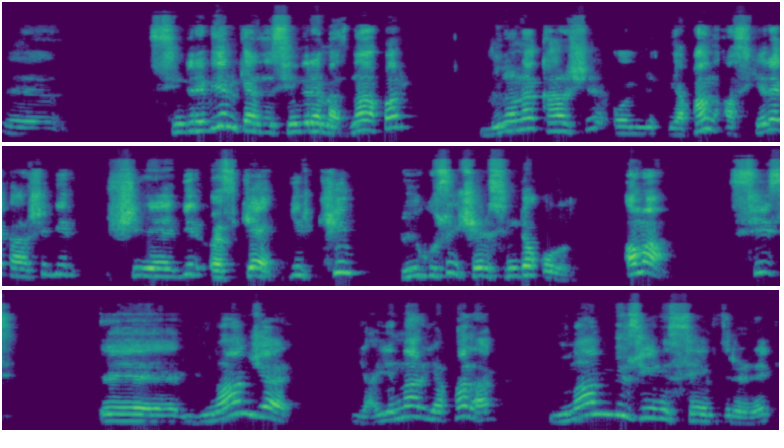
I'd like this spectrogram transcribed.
eee, sindirebilir mi kendisi? Sindiremez. Ne yapar? Yunan'a karşı, o yapan askere karşı bir bir öfke, bir kin duygusu içerisinde olur. Ama siz, eee, Yunanca yayınlar yaparak, Yunan müziğini sevdirerek,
